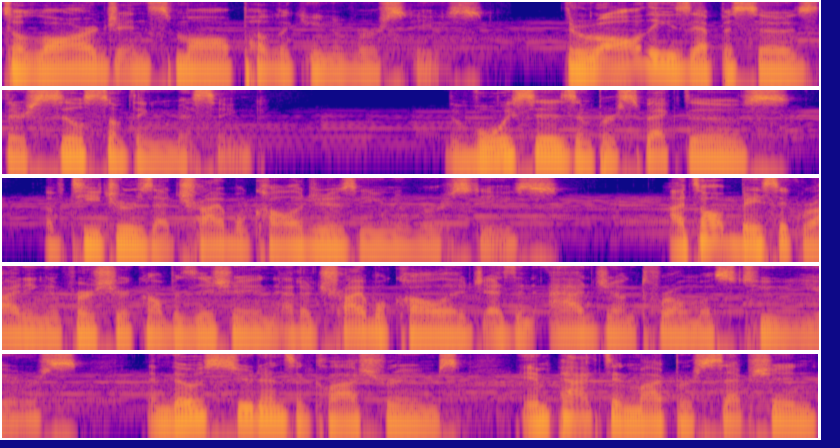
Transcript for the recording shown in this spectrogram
to large and small public universities. Through all these episodes, there's still something missing the voices and perspectives of teachers at tribal colleges and universities. I taught basic writing and first year composition at a tribal college as an adjunct for almost two years, and those students and classrooms impacted my perception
